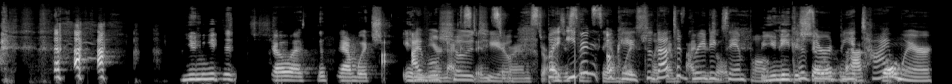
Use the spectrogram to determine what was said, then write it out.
You need to show us the sandwich in I will your show next it to you. Instagram story. I but even okay so like that's I'm a great example But you need to because show there would be a time where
